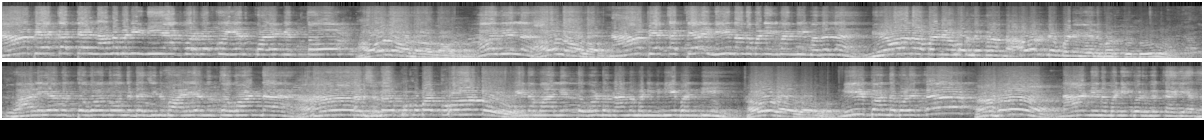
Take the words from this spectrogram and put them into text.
ನಾ ಬೇಕಂತೇಳಿ ನನ್ನ ಮನೆಗೆ ನೀ ಯಾಕೆ ಬರ್ಬೇಕು? ಏನ್ ಕೊಳೆ ಬಿತ್ತು? ಹೌದು ಹೌದು ಹೌದು ಹೌದು ಹೌದಿಲ್ಲ. ಹೌದು ಹೌದು ನಾ ಬೇಕಂತೇಳಿ ನೀ ನನ್ನ ಮನೆಗೆ ಬಂದಿ ಮೊದಲ. ನೀವು ನಾವೇ ಬರ್ತದ್ದು ಬಾಳೆಹಣ್ಣು ತಗೊಂಡು ಒಂದು ಡಜನ್ ಬಾಳೆಹಣ್ಣು ತಗೊಂಡ. ಆಹಾ ಅರಿಶಿನ ಕುಂಕುಮ ತಗೊಂಡು. ಮೀನ ಮಾಲಿ ತಗೊಂಡು ನನ್ನ ಮನೆಗೆ ನೀ ಬಂದಿ. ನೀ ಬಂದ ಬಳಕ ನಾ ನಾನ್ ನಿನ್ನ ಮನೆಗೆ ಬರ್ಬೇಕಾಗ್ಯದ.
